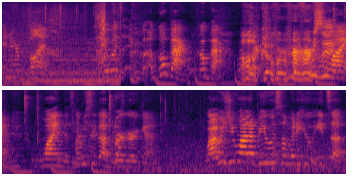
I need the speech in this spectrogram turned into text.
in her bun. It was, go back, go back. Oh, reverse. go, reverse it. Wind, Rewind this. Let me see that burger again. Why would you want to be with somebody who eats a,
